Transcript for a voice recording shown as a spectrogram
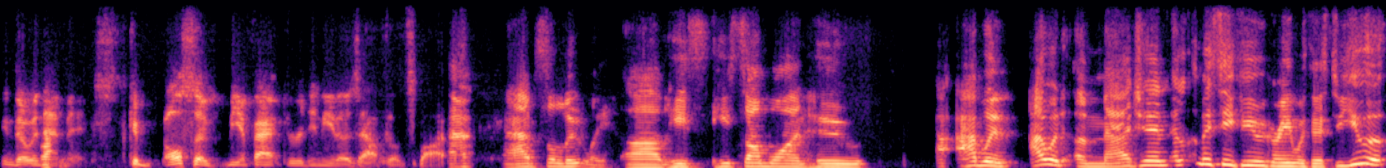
can go in right. that mix. Could also be a factor in any of those outfield spots. absolutely, um, he's he's someone who I would I would imagine. Let me see if you agree with this. Do you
